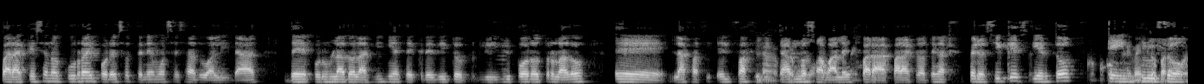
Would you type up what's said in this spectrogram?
para que eso no ocurra y por eso tenemos esa dualidad de, por un lado, las líneas de crédito y por otro lado, eh, el facilitar los avales para, para que lo tengan. Pero sí que es cierto que incluso...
